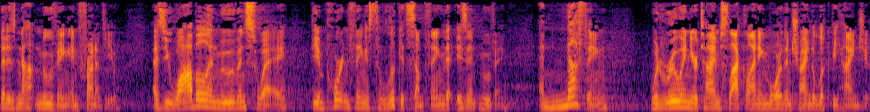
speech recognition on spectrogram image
that is not moving in front of you. As you wobble and move and sway, the important thing is to look at something that isn't moving. And nothing would ruin your time slacklining more than trying to look behind you.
